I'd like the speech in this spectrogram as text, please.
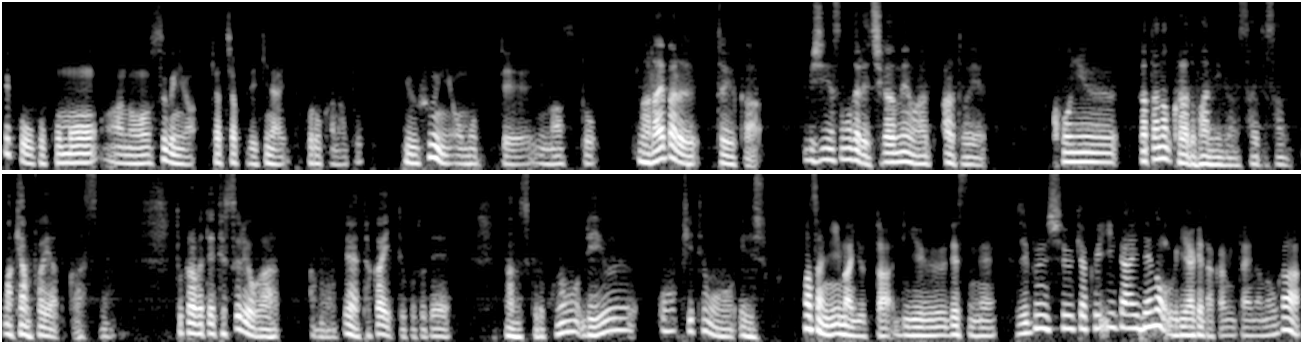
結構ここもあのすぐにはキャッチアップできないところかなというふうに思っていますと。まあ、ライバルというかビジネスモデルで違う面はあるとはいえ購入型のクラウドファンディングのサイトさん、まあ、キャンプファイヤーとかですねと比べて手数料があのやや高いっていうことでなんですけどこの理由を聞いてもいいでしょうか？まさに今言った理由ですね。自分集客以外での売上高みたいなのが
